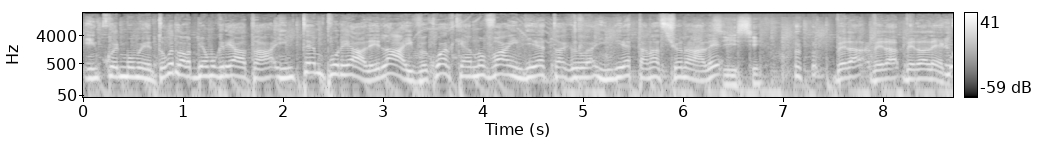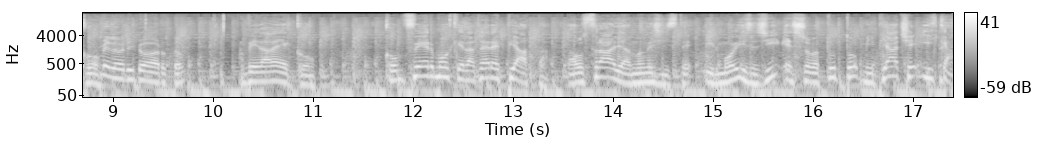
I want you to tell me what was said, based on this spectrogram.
in quel momento, quella l'abbiamo creata in tempo reale, live, qualche anno fa in diretta, in diretta nazionale. Sì, sì. Ve, la, ve la- ve la leggo. Me lo ricordo. Ve la leggo. Confermo che la Terra è piatta, l'Australia non esiste, il Molise sì e soprattutto mi piace il can.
